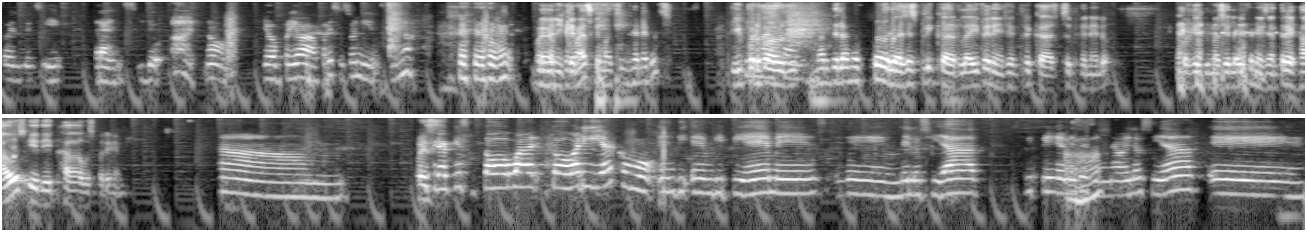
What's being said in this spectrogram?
pues decía trans, y yo, ay, no, yo privaba por esos sonidos, no. Bueno, ¿y ¿qué más? ¿Qué más subgéneros? Y ¿Qué por favor? Marcela, ¿nos podrías explicar la diferencia entre cada subgénero? Porque yo no sé la diferencia entre house y deep house, por ejemplo. Am, Pues creo que es- todo, todo varía como en, en BPMs, en velocidad. BPMs Ajá. es una velocidad. eh,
